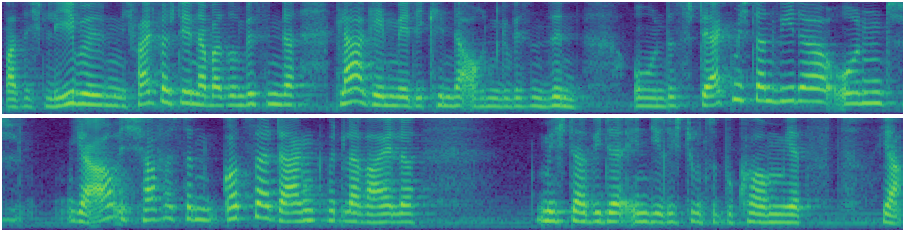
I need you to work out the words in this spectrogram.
was ich lebe, nicht falsch verstehen, aber so ein bisschen da, klar geben mir die Kinder auch einen gewissen Sinn. Und das stärkt mich dann wieder und ja, ich schaffe es dann Gott sei Dank mittlerweile, mich da wieder in die Richtung zu bekommen. Jetzt, ja,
